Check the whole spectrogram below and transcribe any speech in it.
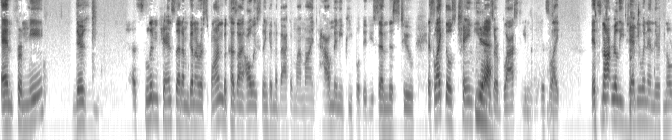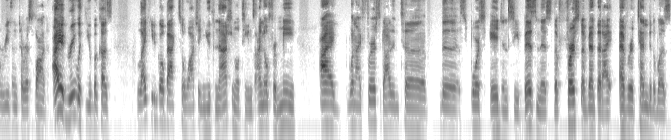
And for me, there's a slim chance that I'm gonna respond because I always think in the back of my mind, how many people did you send this to? It's like those chain emails yeah. or blast emails. It's like it's not really genuine and there's no reason to respond. I agree with you because like you go back to watching youth national teams, I know for me, I when I first got into the sports agency business, the first event that I ever attended was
